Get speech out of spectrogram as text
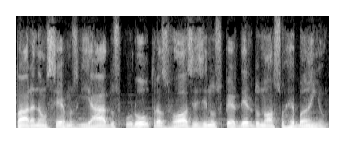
para não sermos guiados por outras vozes e nos perder do nosso rebanho.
